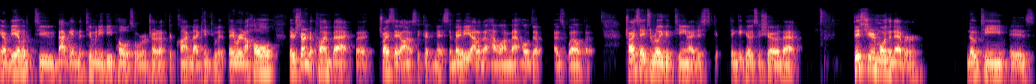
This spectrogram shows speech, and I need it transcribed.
you know, be able to not get into too many deep holes where we're trying to have to climb back into it. They were in a hole, they were starting to climb back, but Tri State honestly couldn't miss. And maybe I don't know how long that holds up as well, but Tri State's a really good team. I just think it goes to show that this year more than ever, no team is,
